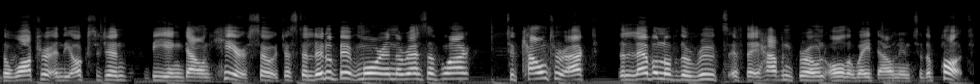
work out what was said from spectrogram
the water and the oxygen being down here. So just a little bit more in the reservoir to counteract the level of the roots if they haven't grown all the way down into the pot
